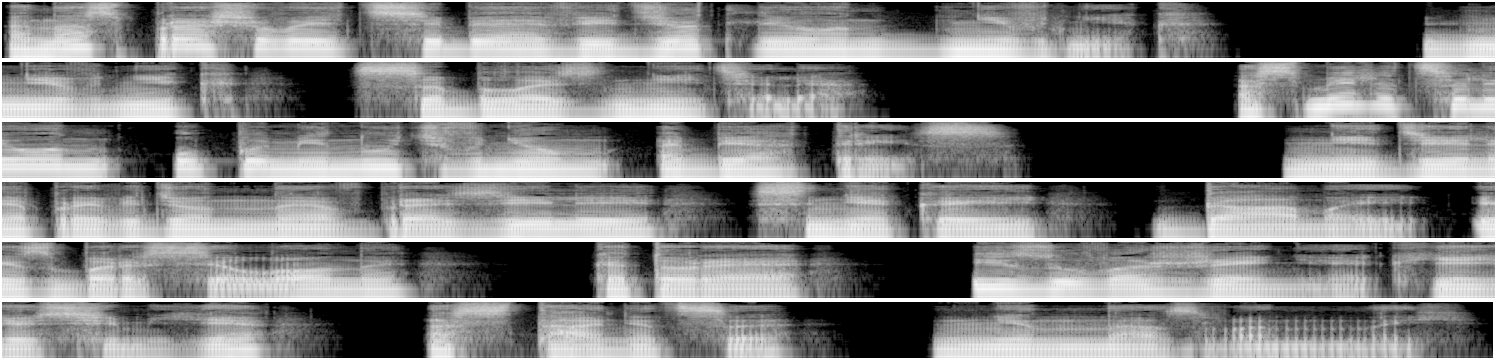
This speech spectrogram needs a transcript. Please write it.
Она спрашивает себя, ведет ли он дневник. Дневник соблазнителя. Осмелится ли он упомянуть в нем о Беатрис? Неделя, проведенная в Бразилии с некой дамой из Барселоны, которая из уважения к ее семье останется неназванной.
